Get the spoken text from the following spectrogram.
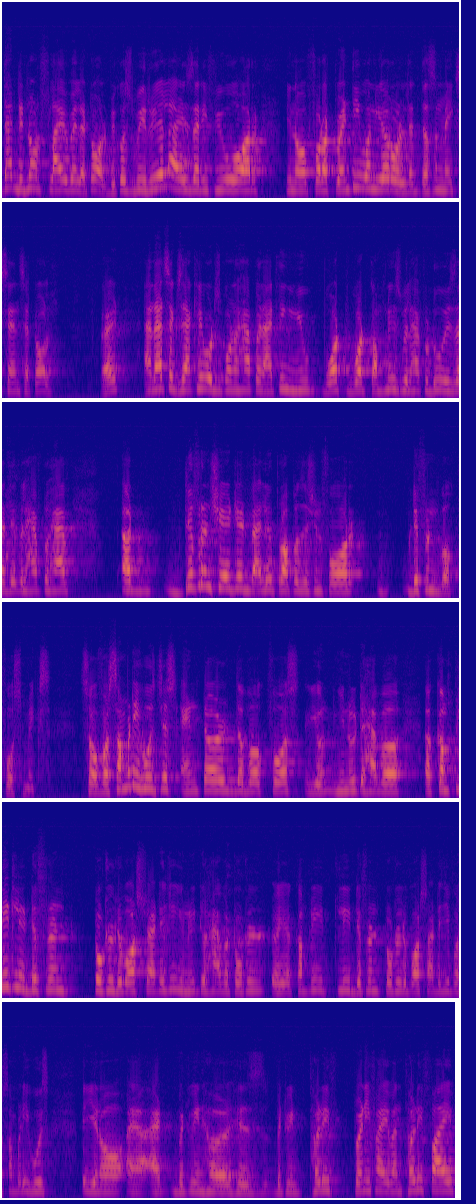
That did not fly well at all because we realized that if you are you know for a 21 year old that doesn't make sense at all, right? And that's exactly what's going to happen. I think you what what companies will have to do is that they will have to have a differentiated value proposition for different workforce mix. So for somebody who's just entered the workforce, you, you need to have a, a completely different total reward strategy. You need to have a total, a completely different total reward strategy for somebody who's, you know, at between her, his, between 30, 25 and 35,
